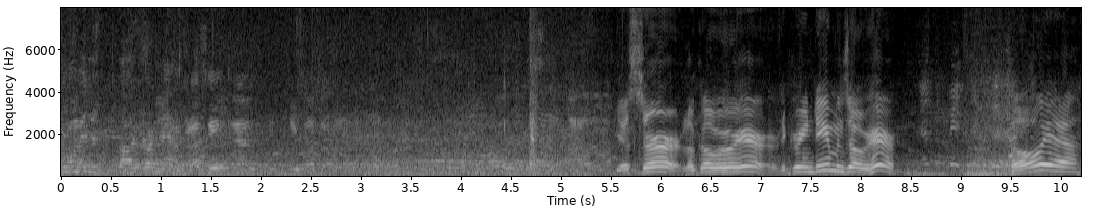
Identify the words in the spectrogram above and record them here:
sure we could park her here. Yes, sir. Look over here. The Green Demons over here. Oh yeah.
